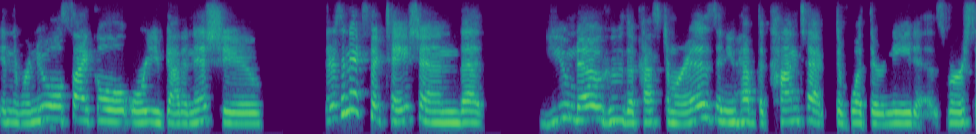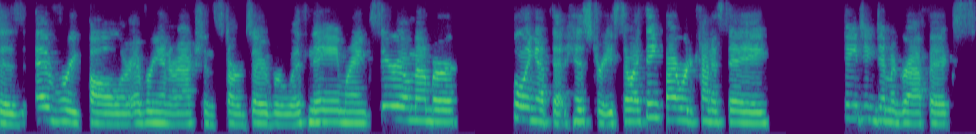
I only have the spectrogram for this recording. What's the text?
in the renewal cycle or you've got an issue, there's an expectation that you know who the customer is and you have the context of what their need is versus every call or every interaction starts over with name, rank, serial number, pulling up that history. So I think if I were to kind of say changing demographics,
